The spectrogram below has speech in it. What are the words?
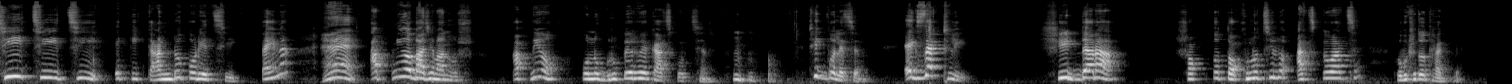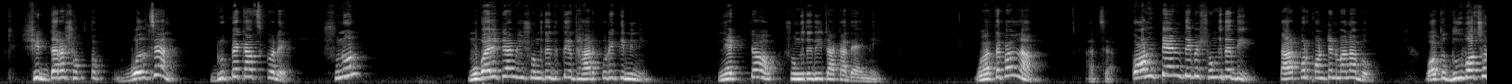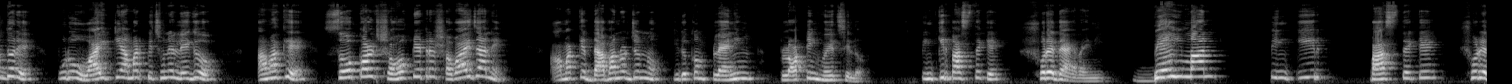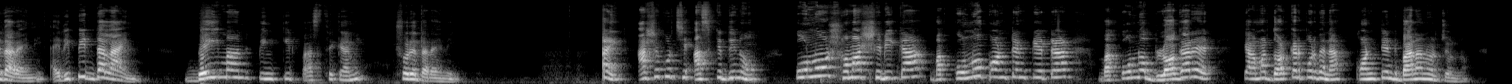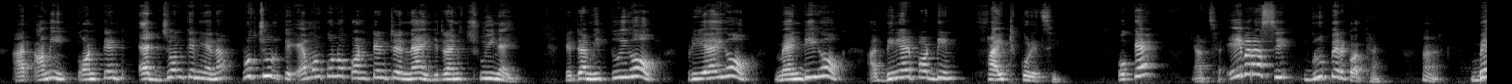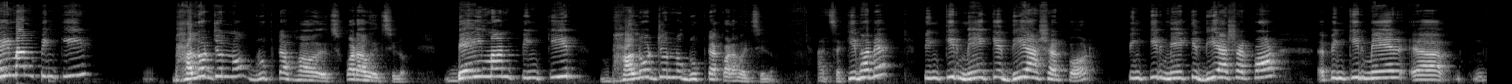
ছি ছি ছি, এ কি কাণ্ড করেছি, তাই না? হ্যাঁ আপনিও বাজে মানুষ, আপনিও কোনো গ্রুপের হয়ে কাজ করছেন। ঠিক বলেছেন। এক্স্যাক্টলি শীত দ্বারা শক্ত তখনও ছিল, আজকেও আছে, ভবিষ্যতেও থাকবে। শীত দ্বারা শক্ত, বলছেন? গ্রুপে কাজ করে। শুনুন, মোবাইলটা আমি সঙ্গীতা দিতে ধার করে কিনিনি। নেটটাও সঙ্গীতা দিয়ে টাকা দেয় নেই। বোঝাতে পারলাম? আচ্ছা কন্টেন্ট দেবে সঙ্গীতা দি তারপর কন্টেন্ট বানাবো? গত দু বছর ধরে পুরো ওয়াইটি আমার পেছনে লেগেও আমাকে সো কল্ড সহ ক্রিয়েটার সবাই জানে আমাকে দাবানোর জন্য কীরকম প্ল্যানিং প্লটিং হয়েছিল। পিঙ্কির পাশ থেকে সরে দাঁড়ায়নি। বেইমান পিঙ্কির পাশ থেকে সরে দাঁড়ায়নি। আই রিপিট দ্য লাইন বেইমান পিঙ্কির পাশ থেকে আমি সরে দাঁড়ায়নি। তাই আশা করছি আজকের দিনও কোনো সমাজসেবিকা বা কোনো কন্টেন্ট ক্রিয়েটার বা কোনো ব্লগারের আমার দরকার পড়বে না কন্টেন্ট বানানোর জন্য। আর আমি কন্টেন্ট একজনকে নিয়ে না, প্রচুরকে, এমন কোনো কন্টেন্টে নেই যেটা আমি ছুঁই নাই। সেটা মিতুই হোক, প্রিয়াই হোক, ম্যান্ডি হোক, আর দিনের পর দিন ফাইট করেছি। ওকে আচ্ছা এইবার আসছি গ্রুপের কথা হ্যাঁ বেইমান পিঙ্কি ভালোর জন্য গ্রুপটা হওয়া হয়েছে, করা হয়েছিল। বেইমান পিঙ্কির ভালোর জন্য গ্রুপটা করা হয়েছিল। আচ্ছা কীভাবে? পিঙ্কির মেয়েকে দিয়ে আসার পর পিঙ্কির মেয়েকে দিয়ে আসার পর পিঙ্কির মেয়ের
